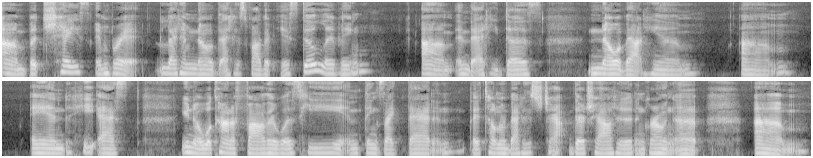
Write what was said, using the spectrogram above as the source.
Um, but Chase and Brett let him know that his father is still living um, and that he does know about him. Um, and he asked, you know, what kind of father was he and things like that. And they told him about his child, their childhood and growing up. Um,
